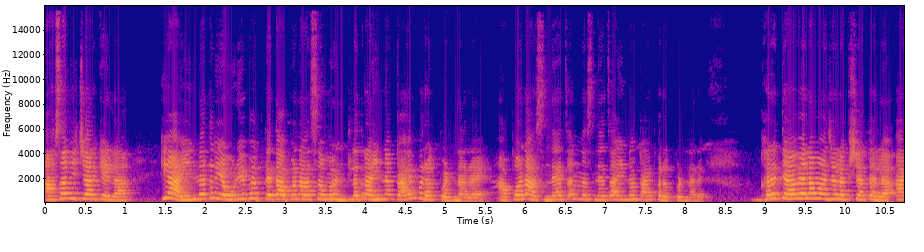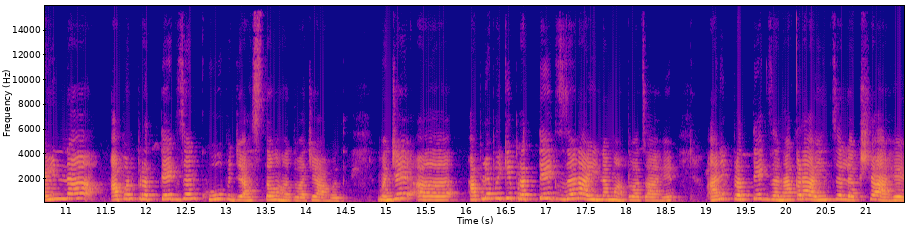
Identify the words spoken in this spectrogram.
असा विचार केला की आईंना तर एवढे भक्त आहेत आपण असं म्हटलं तर आईंना काय फरक पडणार आहे? आपण असण्याचा नसण्याचा आईंना काय फरक पडणार आहे? खरं त्यावेळेला माझ्या लक्षात आलं आईंना आपण प्रत्येकजण खूप जास्त महत्त्वाचे आहोत. म्हणजे आपल्यापैकी प्रत्येकजण आईंना महत्त्वाचं आहे आणि प्रत्येक जणाकडे आईंचं लक्ष आहे.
